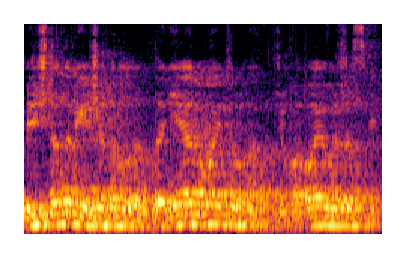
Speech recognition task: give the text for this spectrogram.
биринчи тандоге чакырылып Данияр даниярова байтурган жумабаева жаскин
